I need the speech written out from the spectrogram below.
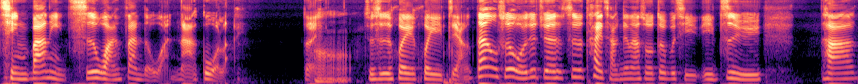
请把你吃完饭的碗拿过来。对，就是会会这样。但所以我就觉得，是不是太常跟他说对不起，以至于他。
